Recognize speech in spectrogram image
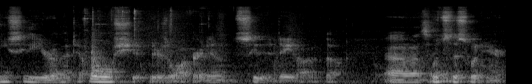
Can you see the year on that? tab? Oh shoot, there's a Walker. I didn't see the date on it though. Uh, one second. What's this one here?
